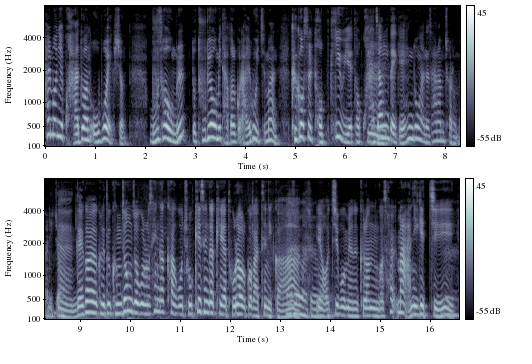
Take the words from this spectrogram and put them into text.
할머니의 과도한 오버 액션, 무서움을 또 두려움이 다가올 걸 알고 있지만 그것을 덮기 위해 더 과장되게 행동하는 사람처럼 말이죠. 네, 내가 그래도 긍정적으로 생각하고 좋게 생각해야 돌아올 것 같으니까. 맞아요, 맞아요. 예, 어찌 보면은 그런 거 설마 아니겠지. 네.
